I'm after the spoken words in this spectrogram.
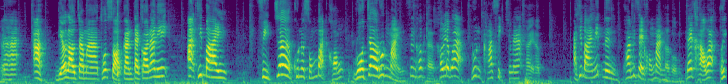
ครับนะฮะอะเดี๋ยวเราจะมาทดสอบกันแต่ก่อนหน้านี้ อธิบายฟีเจอร์คุณสมบัติของโรเจอร์รุ่นใหม่ ซึ่งเขาครับ เขาเรียกว่ารุ่นคลาสสิกใช่ไหมฮะ ใช่ครับ อธิบายนิดหนึ่งความพิเศษของมัน ครับผม ได้ข่าวว่าเฮ้ย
